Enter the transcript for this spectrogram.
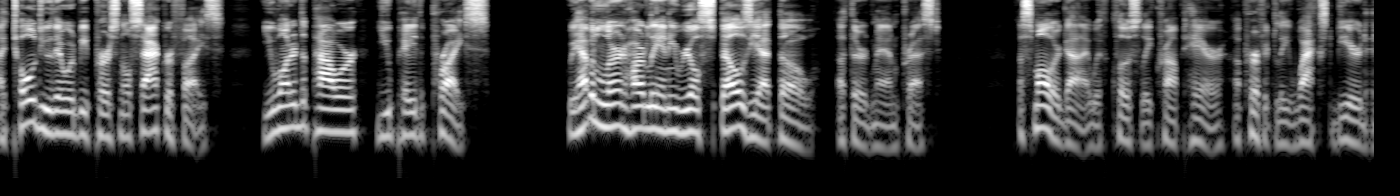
I told you there would be personal sacrifice. You wanted the power, you pay the price. We haven't learned hardly any real spells yet, though, a third man pressed. A smaller guy with closely cropped hair, a perfectly waxed beard,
